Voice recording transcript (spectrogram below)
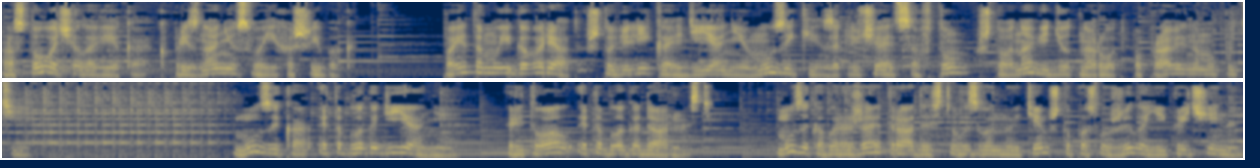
простого человека к признанию своих ошибок. Поэтому и говорят, что великое деяние музыки заключается в том, что она ведет народ по правильному пути. Музыка – это благодеяние, ритуал – это благодарность. Музыка выражает радость, вызванную тем, что послужила ей причиной.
